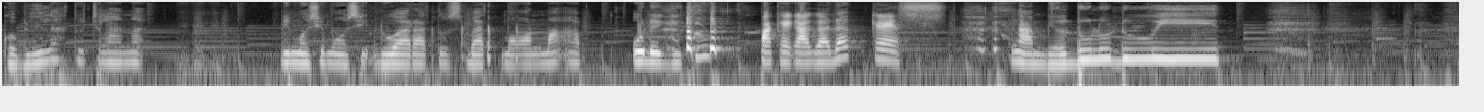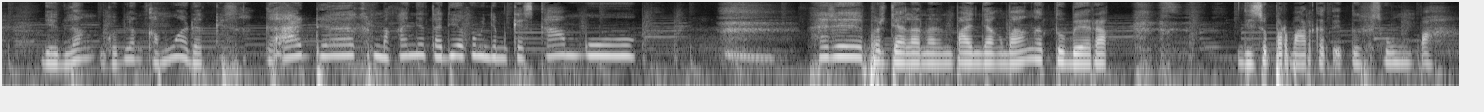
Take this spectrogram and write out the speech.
gue belilah tuh celana. Di mosi-mosi 200 bat mohon maaf. Udah gitu pakai kagak ada cash. Ngambil dulu duit. Dia bilang gue bilang kamu ada cash? Gak ada kan makanya tadi aku minjem cash kamu ada perjalanan panjang banget tuh berak di supermarket itu sumpah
